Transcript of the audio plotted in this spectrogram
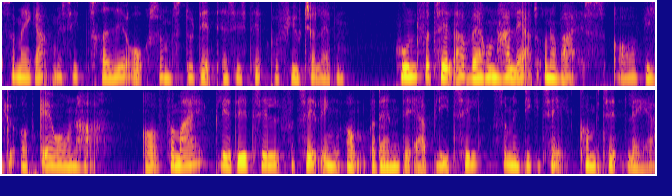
som er i gang med sit tredje år som studentassistent på FutureLab'en. Hun fortæller, hvad hun har lært undervejs, og hvilke opgaver hun har. Og for mig bliver det til fortællingen om, hvordan det er at blive til som en digital kompetent lærer.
